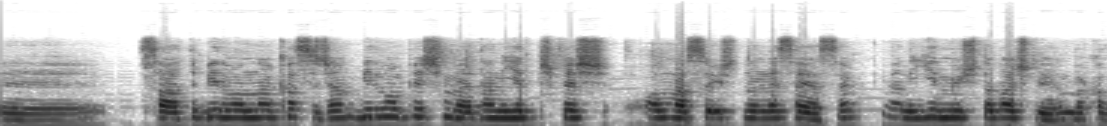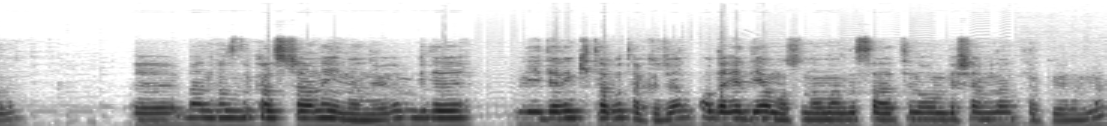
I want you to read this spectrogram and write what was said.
Ee, saati 1.10'dan kasacağım. 1.10 peşin verdi. Hani 75 olmazsa üstüne ne sayarsak. Hani 23'te başlıyorum bakalım. Ee, ben hızlı kasacağına inanıyorum. Bir de liderin kitabı takacağım. O da hediyem olsun. Normalde saatini 15M'den takıyorum ben.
